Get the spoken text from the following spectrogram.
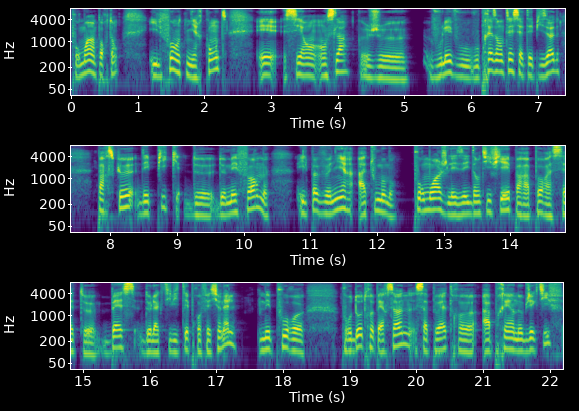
pour moi importants. Il faut en tenir compte et c'est en, en, cela que je voulais vous, vous présenter cet épisode parce que des pics de, de méformes, ils peuvent venir à tout moment. Pour moi, je les ai identifiés par rapport à cette baisse de l'activité professionnelle. Mais pour, euh, pour d'autres personnes, ça peut être euh, après un objectif,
